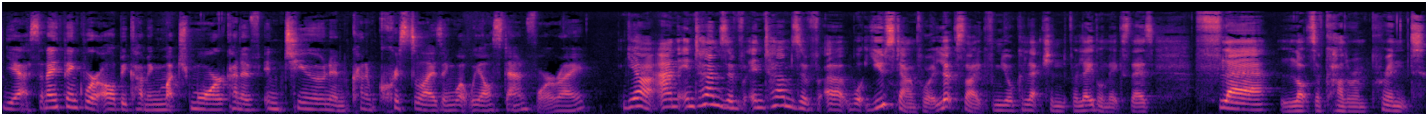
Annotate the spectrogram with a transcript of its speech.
Yes, and I think we're all becoming much more kind of in tune and kind of crystallizing what we all stand for, right? Yeah, and in terms of in terms of uh, what you stand for, it looks like from your collection for Label Mix, there's flair, lots of color and print,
